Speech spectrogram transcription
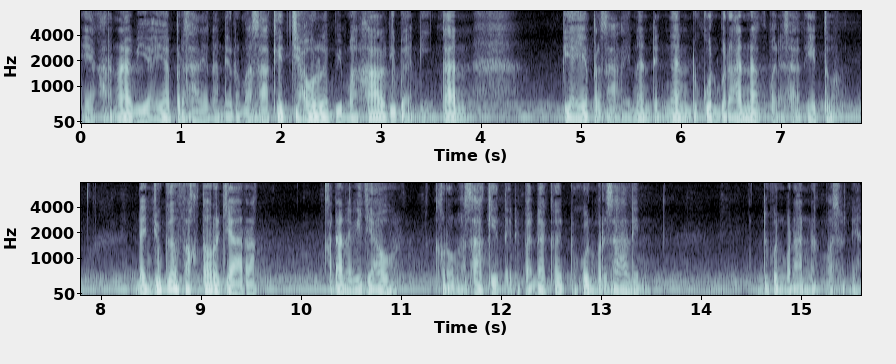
Ya karena biaya persalinan di rumah sakit jauh lebih mahal dibandingkan biaya persalinan dengan dukun beranak pada saat itu. Dan juga faktor jarak, karena lebih jauh ke rumah sakit daripada ke dukun bersalin. Dukun beranak maksudnya.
